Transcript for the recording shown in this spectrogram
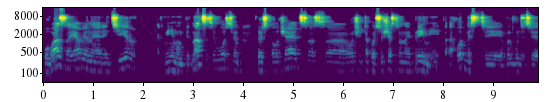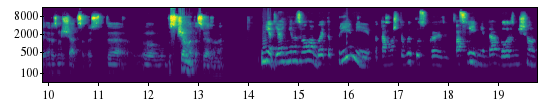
У вас заявленный ориентир как минимум 15,8, то есть получается с а, очень такой существенной премией по доходности вы будете размещаться. То есть э, с чем это связано? Нет, я не назвала бы это премией, потому что выпуск э, последний да, был размещен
